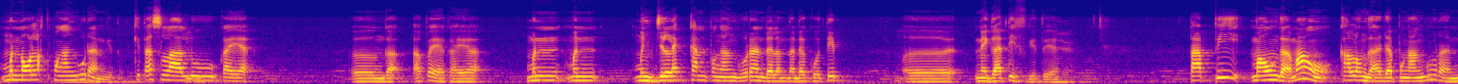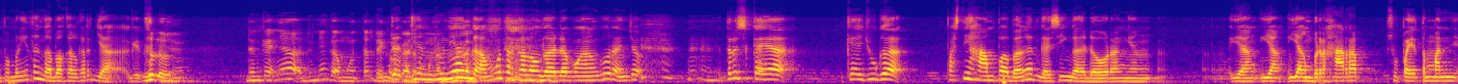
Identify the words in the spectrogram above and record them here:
menolak pengangguran gitu. Kita selalu kayak eh, nggak apa ya kayak men, men- menjelekkan pengangguran dalam tanda kutip eh, negatif gitu ya. Iya. Tapi mau nggak mau kalau nggak ada pengangguran pemerintah nggak bakal kerja gitu loh. Iya. Dan kayaknya dunia nggak muter deh kalau dan dunia nggak muter kalau nggak ada pengangguran, cok. Terus kayak kayak juga pasti hampa banget gak sih nggak ada orang yang yang yang yang berharap supaya teman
